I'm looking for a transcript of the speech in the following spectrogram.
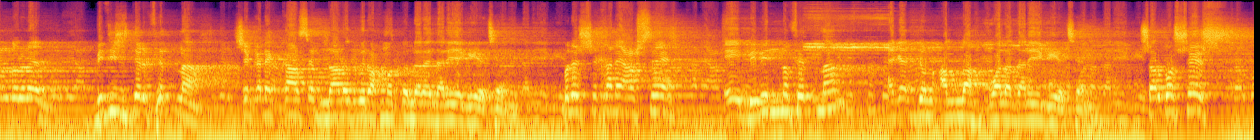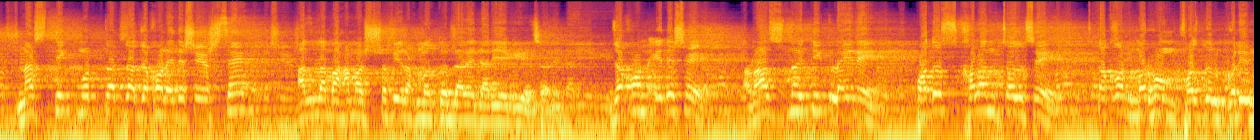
আন্দোলনের ব্রিটিশদের ফেতনা। সেখানে কাসেম নারদবী রহমতুল্লাহ দাঁড়িয়ে গিয়েছেন। বলে সেখানে আসছে এই বিভিন্ন ফেতনা, এক একজন আল্লাহ ওয়ালা দাঁড়িয়ে গিয়েছেন। সর্বশেষ নাস্তিক মোর্তাজা যখন এদেশে এসছে আল্লাহ মাহমদ শফি রহমতুল্লাহ দাঁড়িয়ে গিয়েছেন। যখন এদেশে রাজনৈতিক লাইনে পদস্খলন চলছে, তখন মরহুম ফজলুল করিম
